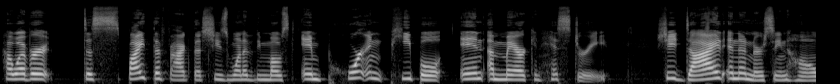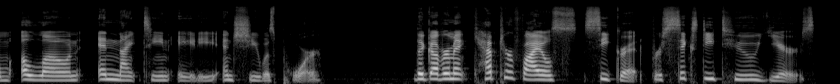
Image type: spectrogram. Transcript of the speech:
However, despite the fact that she's one of the most important people in American history, she died in a nursing home alone in 1980 and she was poor. The government kept her files secret for 62 years,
